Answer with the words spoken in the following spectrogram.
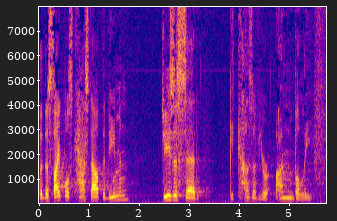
the disciples cast out the demon? Jesus said, Because of your unbelief.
